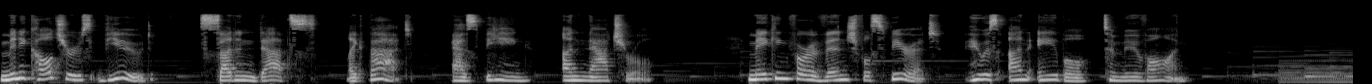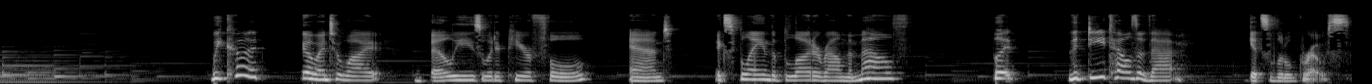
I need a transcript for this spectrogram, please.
Many cultures viewed sudden deaths like that as being unnatural, making for a vengeful spirit who is unable to move on. We could go into why bellies would appear full and explain the blood around the mouth, but the details of that gets a little gross.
